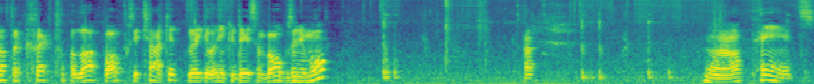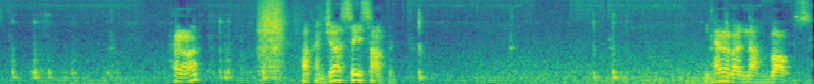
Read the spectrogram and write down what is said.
Not the correct type of light bulb because you can't get regular incandescent bulbs anymore. Oh, pants. Hang on. I can just see something. You haven't got enough volts.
